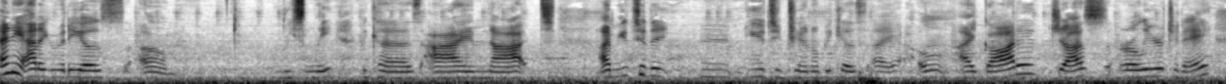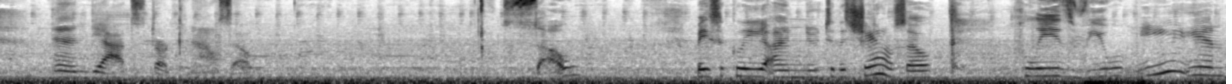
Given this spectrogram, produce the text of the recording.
any outing videos um, recently because I'm not. I'm new to the YouTube channel because I um, I got it just earlier today, and yeah, it's dark now. So so basically, I'm new to this channel. So please view me and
